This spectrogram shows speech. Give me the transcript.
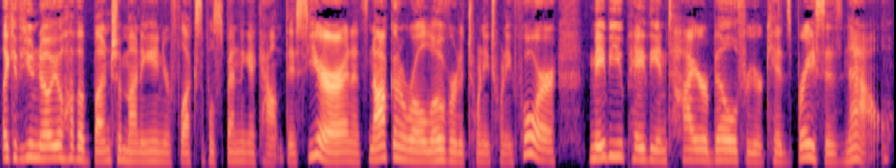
Like if you know you'll have a bunch of money in your flexible spending account this year and it's not going to roll over to 2024, maybe you pay the entire bill for your kid's braces now.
